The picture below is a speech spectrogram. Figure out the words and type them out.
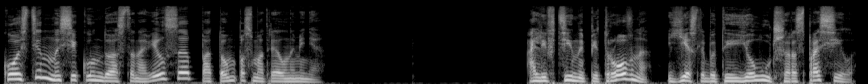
Костин на секунду остановился, потом посмотрел на меня. Алевтина Петровна, если бы ты ее лучше расспросила,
